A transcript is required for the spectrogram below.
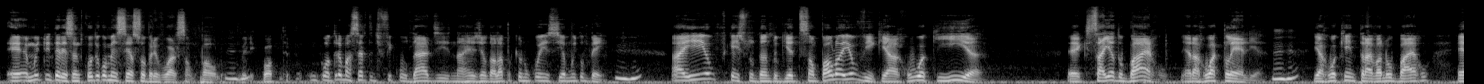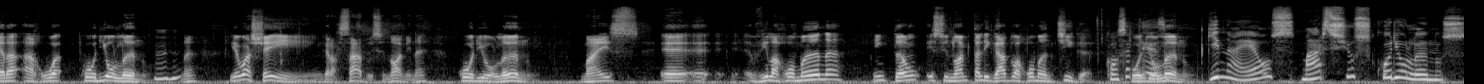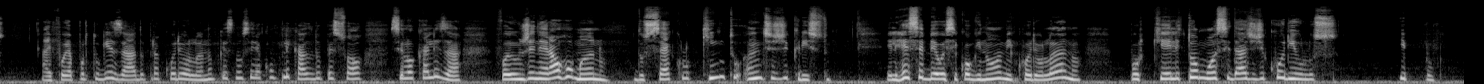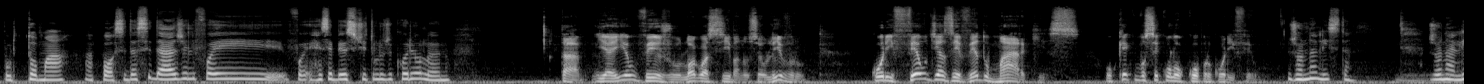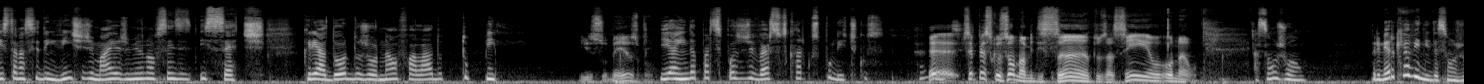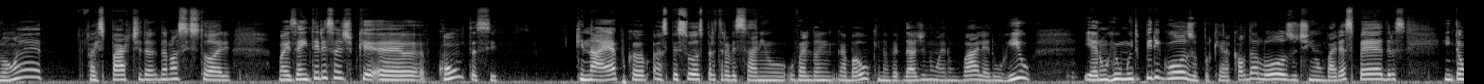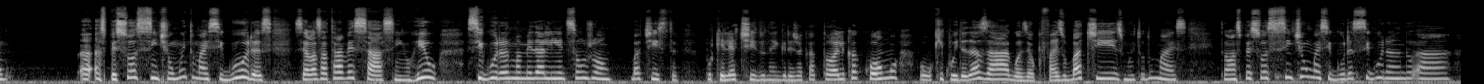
É muito interessante. Quando eu comecei a sobrevoar São Paulo Uhum. no helicóptero, encontrei uma certa dificuldade na região da lá porque eu não conhecia muito bem. Uhum. Aí eu fiquei estudando o guia de São Paulo, aí eu vi que a rua que ia, é, que saía do bairro, era a Rua Clélia. Uhum. E a rua que entrava no bairro era a Rua Coriolano. Uhum. Né? E eu achei engraçado esse nome, né? Coriolano. Mas é, é, Vila Romana, então esse nome está ligado à Roma Antiga. Com certeza. Coriolano. Guinaeus Márcios Coriolanos. Aí foi aportuguesado para Coriolano, porque senão seria complicado do pessoal se localizar. Foi um general romano do século V antes de Cristo. Ele recebeu esse cognome Coriolano porque ele tomou a cidade de Coríolos. E por, por tomar a posse da cidade, ele foi, foi recebeu esse título de Coriolano. Tá, e aí eu vejo logo acima no seu livro, Corifeu de Azevedo Marques. O que, que você colocou para o Corifeu? Jornalista. Jornalista nascido em 20 de maio de 1907. Criador do jornal falado Tupi. Isso mesmo. E ainda participou de diversos cargos políticos. É, você pesquisou o nome de Santos, assim, ou, ou não? A São João. Primeiro que a Avenida São João é, faz parte da, da nossa história. Mas é interessante porque é, conta-se que na época as pessoas para atravessarem o, o Vale do Anhangabaú, que na verdade não era um vale, era um rio, e era um rio muito perigoso, porque era caudaloso, tinham várias pedras. Então as pessoas se sentiam muito mais seguras se elas atravessassem o rio segurando uma medalhinha de São João Batista, porque ele é tido na Igreja Católica como o que cuida das águas, é o que faz o batismo e tudo mais. Então as pessoas se sentiam mais seguras segurando a,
